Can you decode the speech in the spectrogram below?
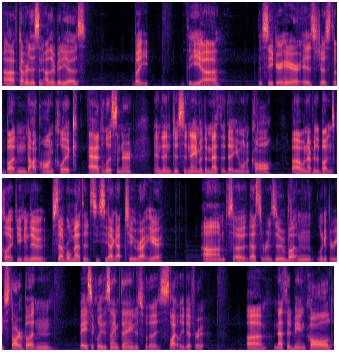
Uh, I've covered this in other videos, but the uh, the secret here is just the button dot on click add listener and then just the name of the method that you want to call uh, whenever the button's clicked. You can do several methods. You see I got two right here. Um, so that's the resume button. Look at the restart button. Basically the same thing, just for the slightly different uh, method being called.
